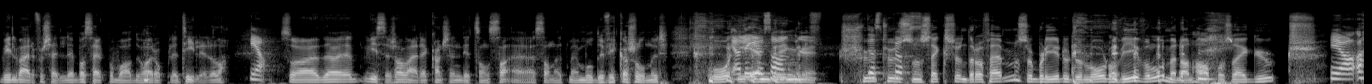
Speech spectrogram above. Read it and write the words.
vil være forskjellig basert på hva du har opplevd tidligere. da. Ja. Så det viser seg å være kanskje en litt sånn sa eh, sannhet med modifikasjoner. Og Ja, i er sånn- endring 7605 så blir du The Lord of Evil, men han har på seg gult. Ja.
